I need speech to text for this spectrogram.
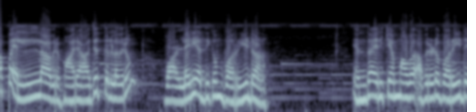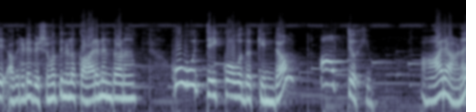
അപ്പോൾ എല്ലാവരും ആ രാജ്യത്തുള്ളവരും വളരെയധികം വറീഡാണ് എന്തായിരിക്കാം അവ അവരുടെ വറീഡ് അവരുടെ വിഷമത്തിനുള്ള കാരണം എന്താണ്? Who would take over the kingdom after him ആരാണ്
